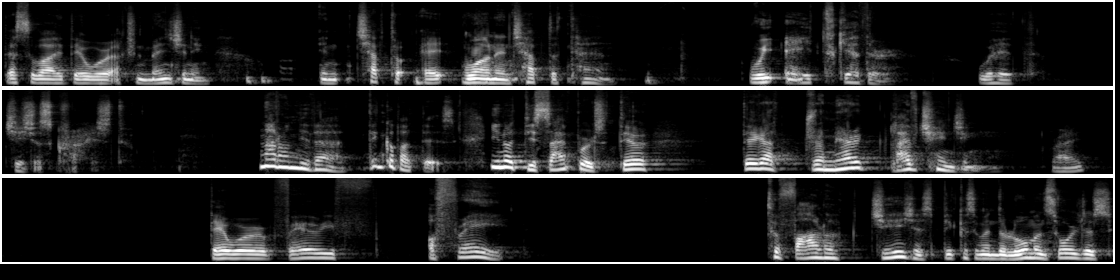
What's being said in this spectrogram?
That's why they were actually mentioning in chapter eight, 1 and chapter 10. We ate together with Jesus Christ. Not only that, think about this. You know, disciples, they're, they got dramatic life changing, right? They were very f- afraid. to follow Jesus because when the Roman soldiers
